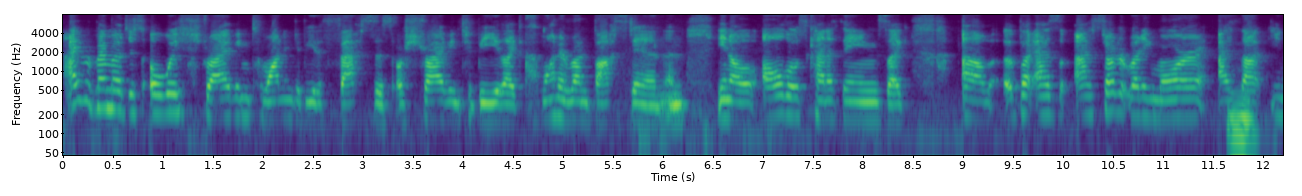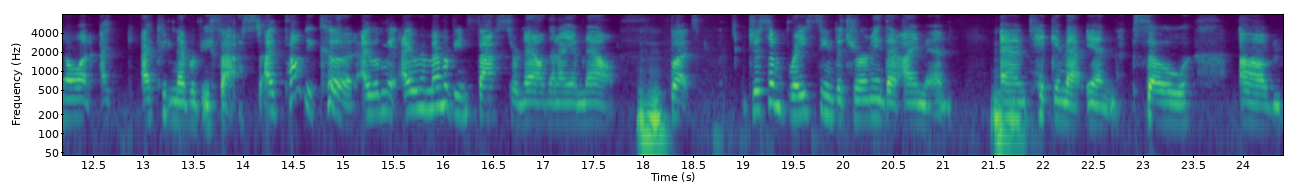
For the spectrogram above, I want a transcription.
I remember just always striving to wanting to be the fastest or striving to be like, I want to run Boston and, you know, all those kind of things. Like, um, but as I started running more, I mm-hmm. thought, you know what, I, I could never be fast. I probably could. I mean, I remember being faster now than I am now, mm-hmm. but just embracing the journey that I'm in mm-hmm. and taking that in. So, um,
